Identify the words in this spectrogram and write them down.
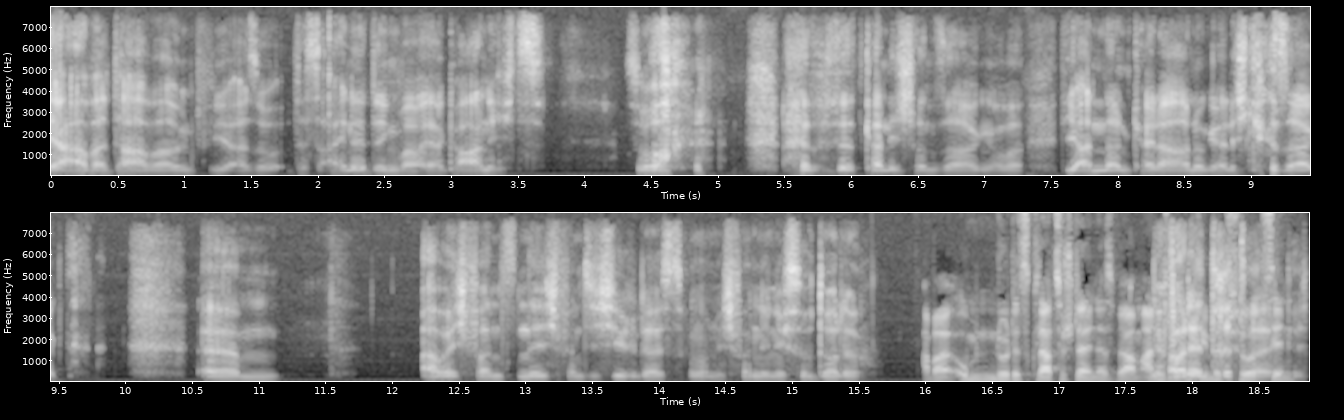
ja, aber da war irgendwie, also das eine Ding war ja gar nichts. So, also das kann ich schon sagen, aber die anderen, keine Ahnung, ehrlich gesagt. Ähm, aber ich fand's nicht, fand die Schiri-Leistung und ich fand die nicht so dolle. Aber um nur das klarzustellen, dass wir am Anfang Wer war der mit 14.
